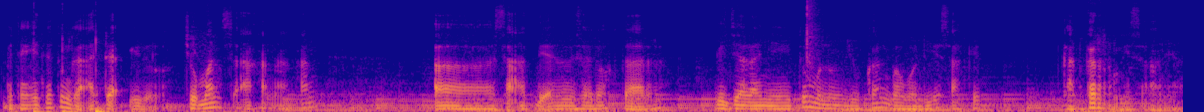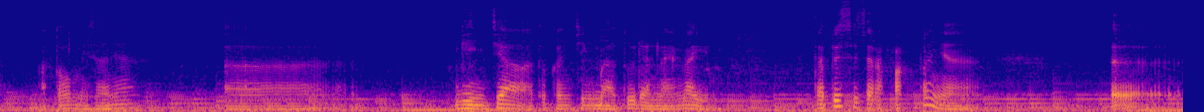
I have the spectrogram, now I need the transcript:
Penyakit itu nggak ada gitu loh. Cuman seakan-akan uh, saat dianalisa dokter gejalanya itu menunjukkan bahwa dia sakit kanker misalnya. Atau misalnya uh, ginjal atau kencing batu dan lain-lain. Tapi secara faktanya uh,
